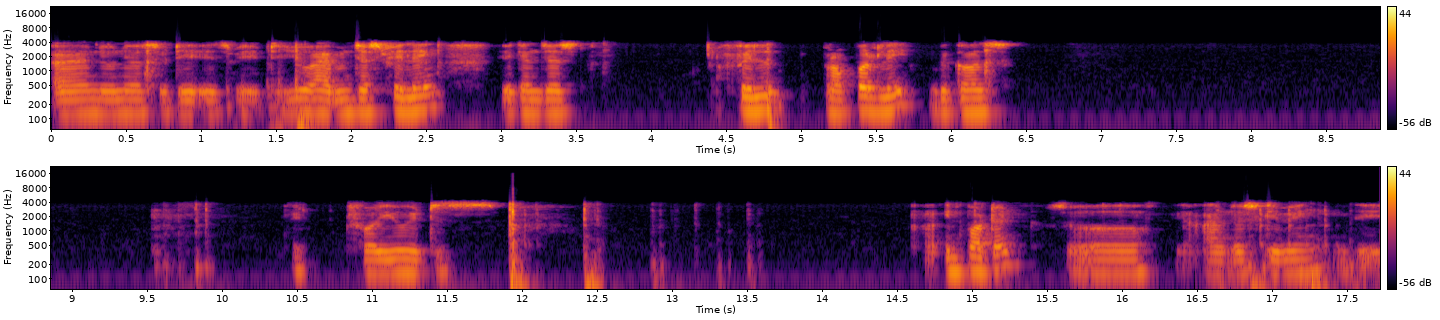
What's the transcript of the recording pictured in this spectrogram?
and university is VTU I'm just filling. You can just fill properly because it, for you it is uh, important. So yeah, I'm just giving the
